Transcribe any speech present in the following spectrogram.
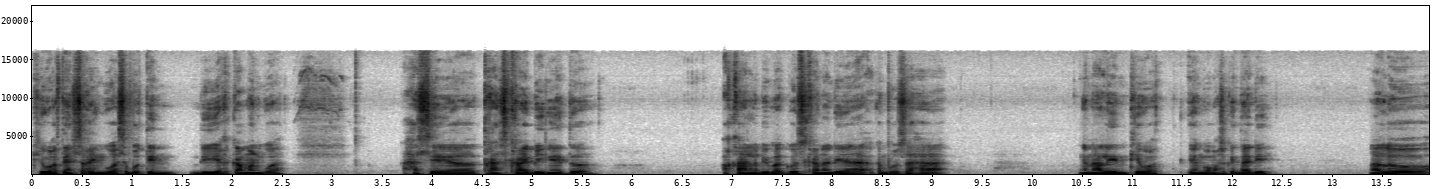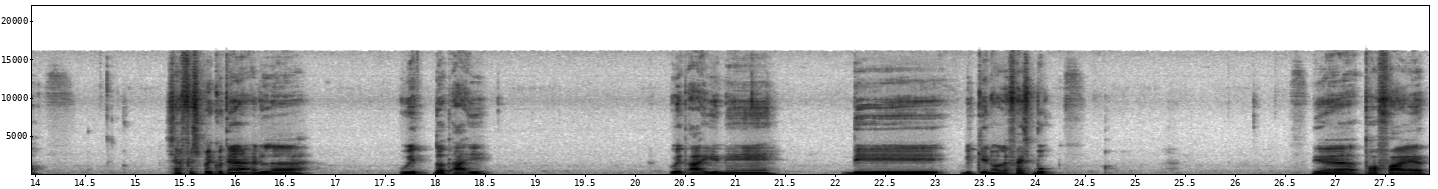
keyword yang sering gue sebutin di rekaman gue hasil transcribingnya itu akan lebih bagus karena dia akan berusaha ngenalin keyword yang gue masukin tadi. Lalu service berikutnya adalah with.ai with.ai ini dibikin oleh Facebook. Dia provide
